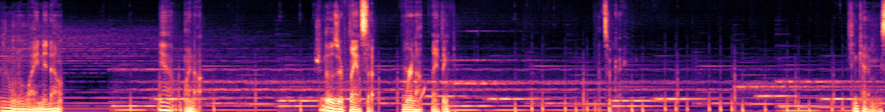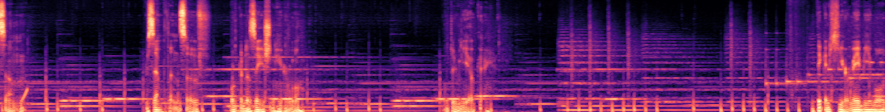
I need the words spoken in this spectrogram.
I want to widen it out. Yeah, why not? Those are plants that we're not planting. That's okay. I think having some resemblance of organization here will, will do me okay. I'm thinking here, maybe we'll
